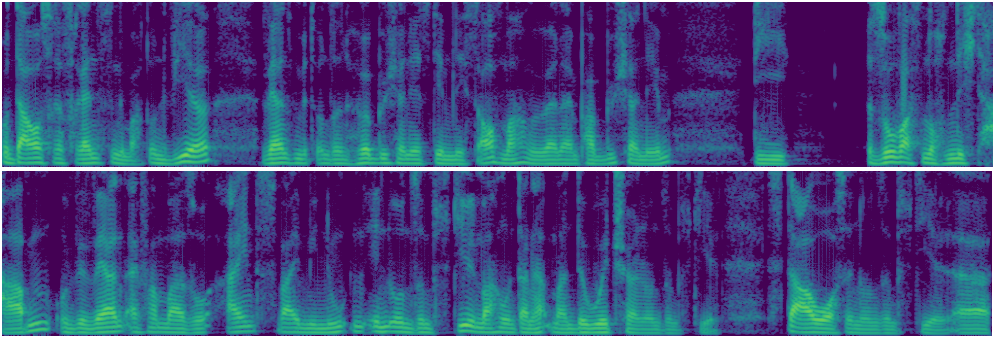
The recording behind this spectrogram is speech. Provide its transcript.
und daraus Referenzen gemacht. Und wir werden es mit unseren Hörbüchern jetzt demnächst auch machen. Wir werden ein paar Bücher nehmen, die sowas noch nicht haben und wir werden einfach mal so ein, zwei Minuten in unserem Stil machen und dann hat man The Witcher in unserem Stil, Star Wars in unserem Stil, äh,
